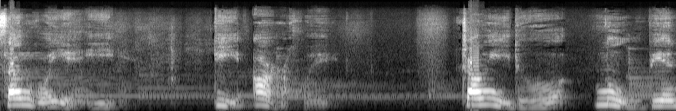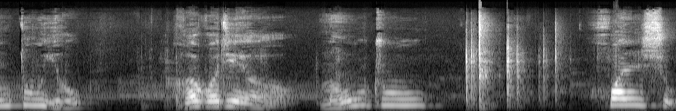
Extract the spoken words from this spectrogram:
三国演义》第二回，张翼德怒鞭督邮，何国舅谋诛欢术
